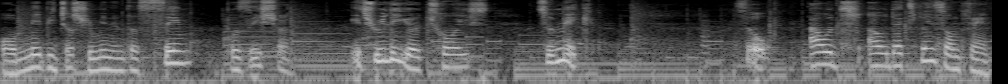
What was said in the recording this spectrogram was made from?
or maybe just remain in the same position. It's really your choice to make. So, I would I would explain something.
